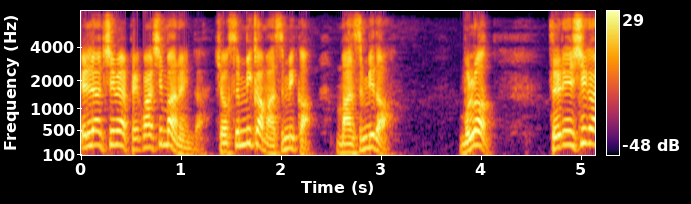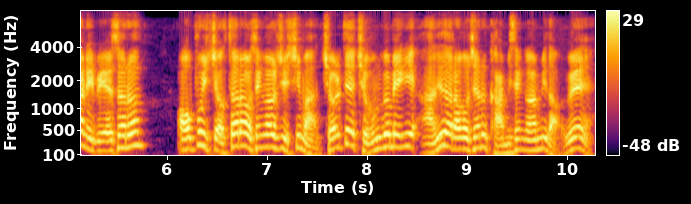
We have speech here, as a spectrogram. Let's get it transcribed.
1년 치면 180만원입니다. 적습니까? 많습니까? 많습니다. 물론 드린 시간에 비해서는 아웃풋이 적다라고 생각할 수 있지만 절대 적은 금액이 아니다라고 저는 감히 생각합니다. 왜?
